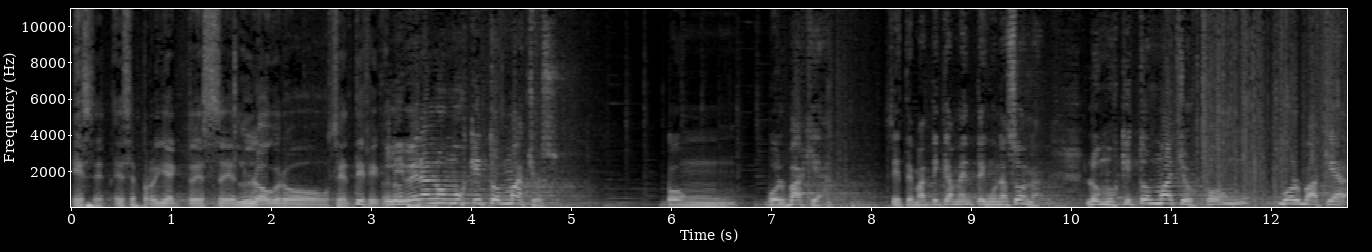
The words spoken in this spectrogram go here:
ese, ese proyecto, ese logro científico. Liberan los mosquitos machos con Wolbachia sistemáticamente en una zona. Los mosquitos machos con Wolbachia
